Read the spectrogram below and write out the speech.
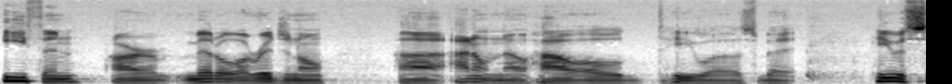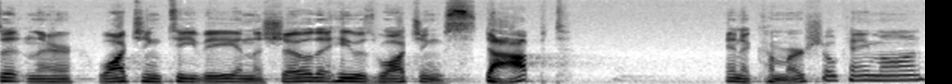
Ethan, our middle original, uh, I don't know how old he was, but he was sitting there watching TV, and the show that he was watching stopped, and a commercial came on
